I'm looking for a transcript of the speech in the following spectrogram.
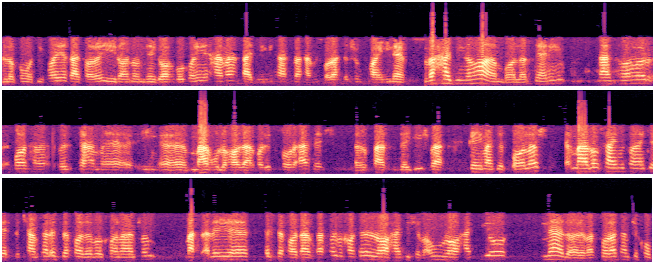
لوکوموتیو های قطارهای ایران رو نگاه بکنید همه قدیمی هستن همه سرعتشون پایینه و هزینه ها هم بالاست. یعنی قطار با توجه جمع این مقوله ها درباره سرعتش فرسودگیش و قیمت بالاش مردم سعی می‌کنن که کمتر استفاده بکنن چون مسئله استفاده از قطار به خاطر راحتیشه و اون راحتی رو نداره و سرعت هم که خب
